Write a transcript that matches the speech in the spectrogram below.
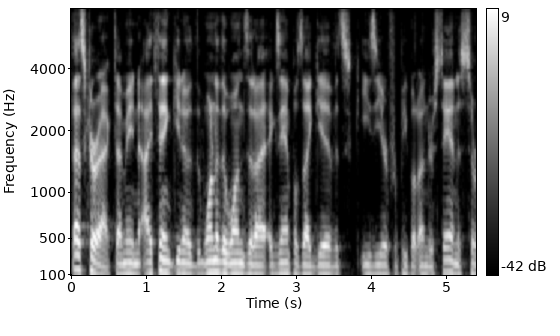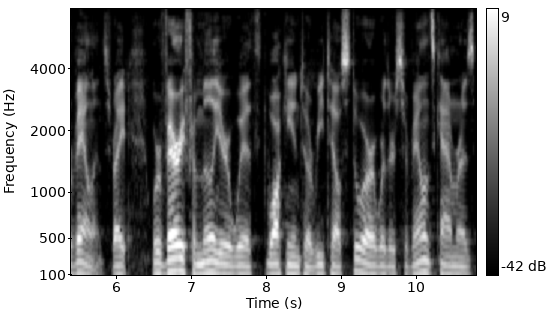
That's correct. I mean, I think you know the, one of the ones that I, examples I give, it's easier for people to understand is surveillance. Right? We're very familiar with walking into a retail store where there's surveillance cameras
